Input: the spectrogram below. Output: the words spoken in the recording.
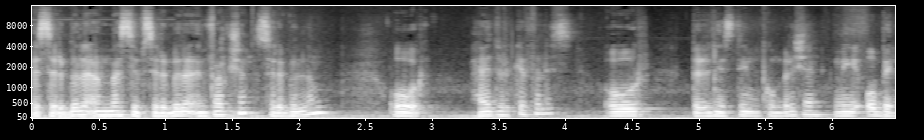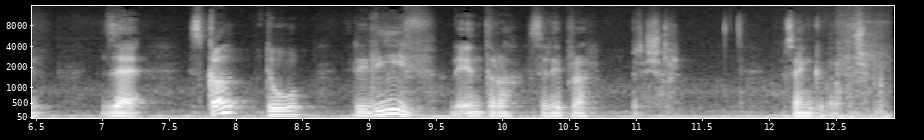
the cerebellar and massive cerebellar infarction cerebellum or hydrocephalus or brainstem compression may open the skull to relieve the intracerebral pressure. Thank you very much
